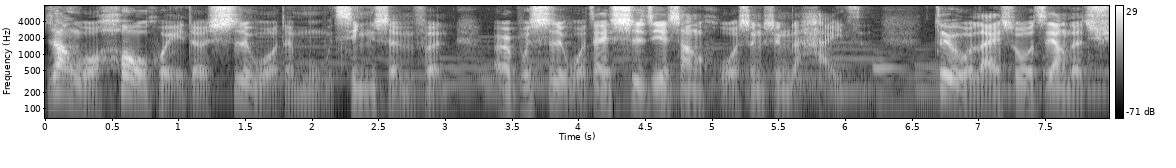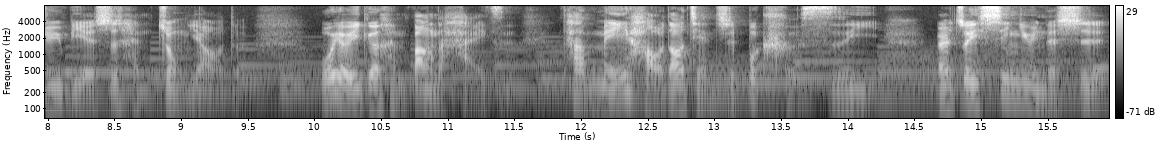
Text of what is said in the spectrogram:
让我后悔的是我的母亲身份，而不是我在世界上活生生的孩子。对我来说，这样的区别是很重要的。我有一个很棒的孩子，他美好到简直不可思议。”而最幸运的是，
